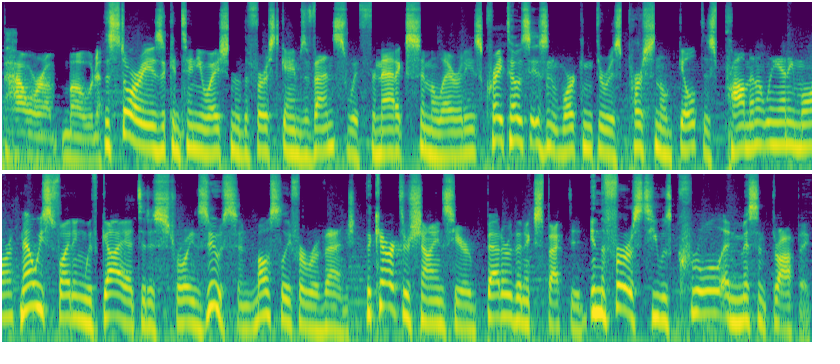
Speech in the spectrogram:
power-up mode. The story is a continuation of the first game's events with thematic similarities. Kratos isn't working through his personal guilt as prominently anymore. Now he's fighting with Gaia to destroy Zeus, and mostly for revenge. The character shines here better than expected. In the first, he was cruel and misanthropic,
